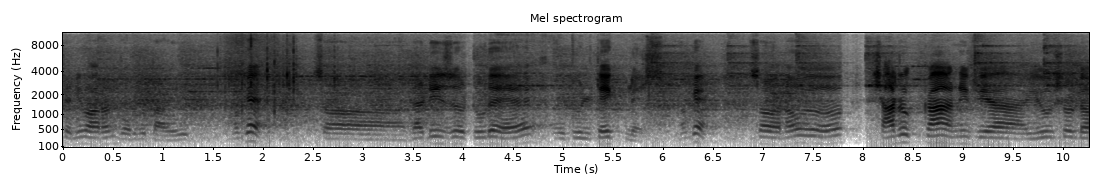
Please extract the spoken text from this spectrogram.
శనివారం జరుగుతాయి. Okay? So that is uh, today it will take place okay so now uh, shahrukh khan if you, uh, you should uh,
